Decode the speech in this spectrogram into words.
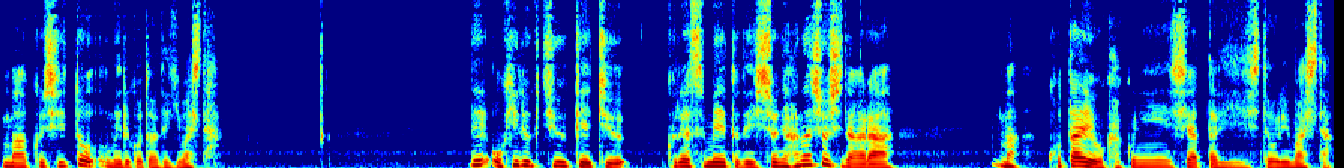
マークシートを埋めることができました。で、お昼中継中、クラスメートで一緒に話をしながら、まあ、答えを確認し合ったりしておりました。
